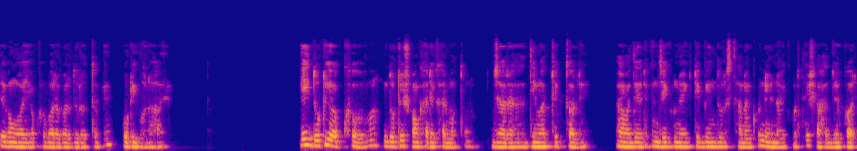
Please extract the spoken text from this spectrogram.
এবং ওয়াই অক্ষ বরাবর দূরত্বকে কোটি বলা হয়। এই দুটি অক্ষ দুটি সংখ্যা রেখার মতো, যারা দ্বিমাত্রিক তলে আমাদের যে কোনো একটি বিন্দুর স্থানাঙ্ক নির্ণয় করতে সাহায্য করে।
